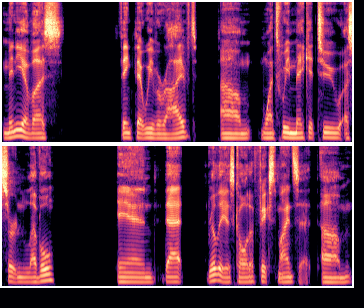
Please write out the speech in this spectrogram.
many of us think that we've arrived um, once we make it to a certain level. And that really is called a fixed mindset. Um,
